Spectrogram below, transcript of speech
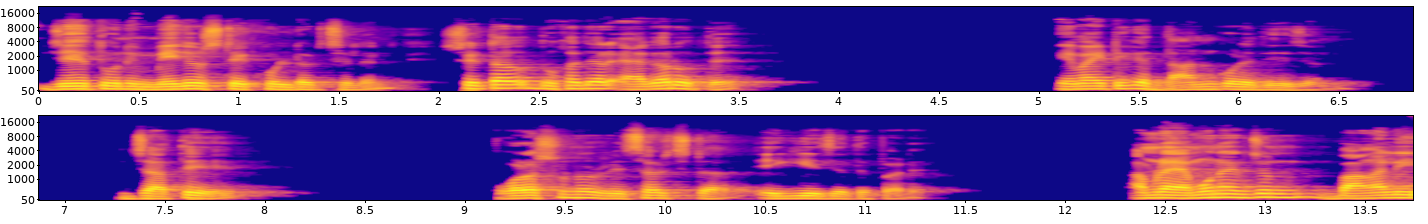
যেহেতু উনি মেজর স্টেক হোল্ডার ছিলেন, সেটাও দু হাজার এগারোতে এমআইটিকে দান করে দিয়ে যান, যাতে পড়াশুনোর রিসার্চটা এগিয়ে যেতে পারে। আমরা এমন একজন বাঙালি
